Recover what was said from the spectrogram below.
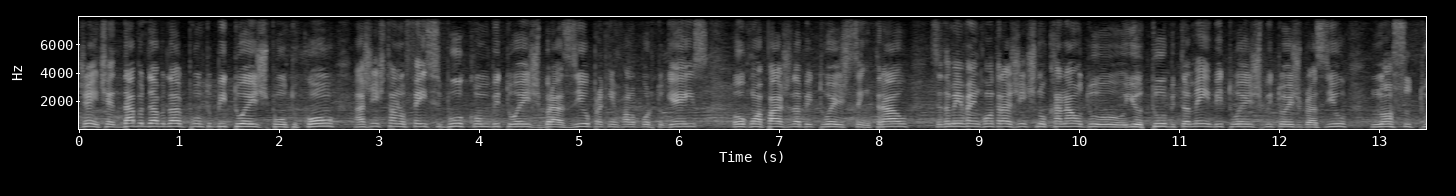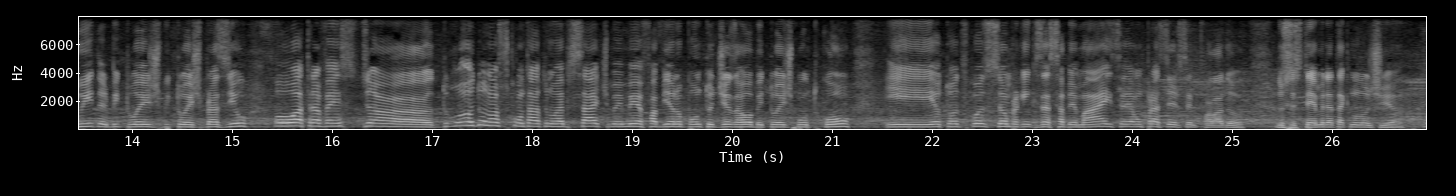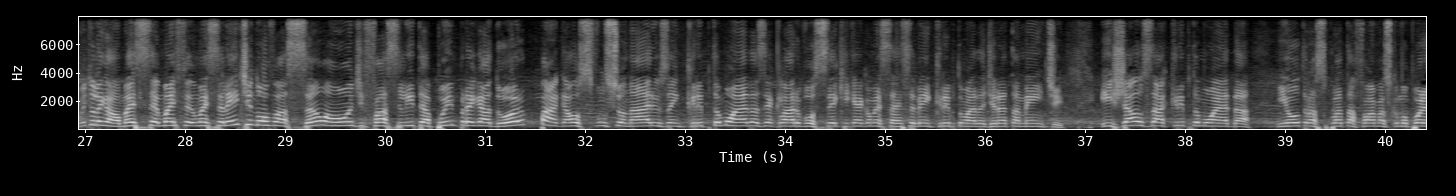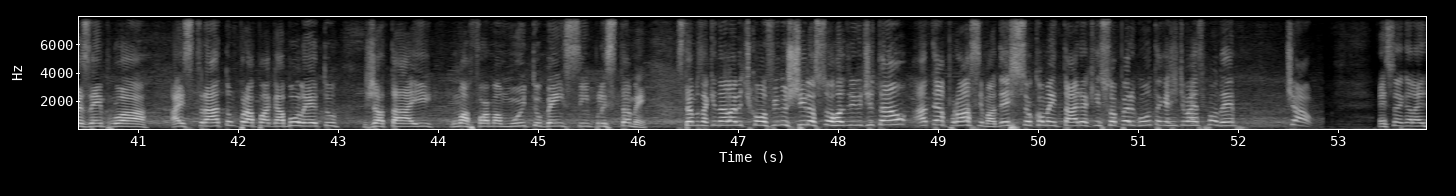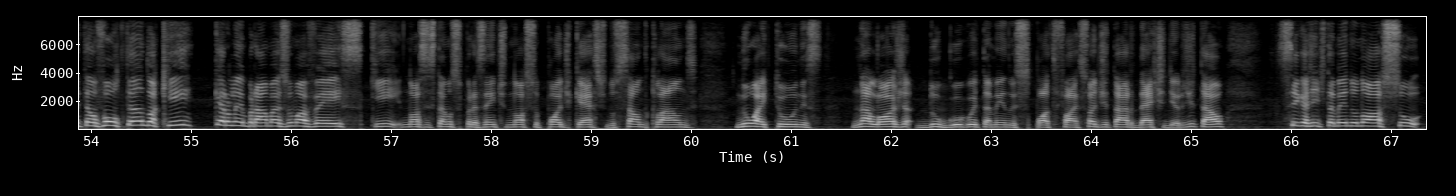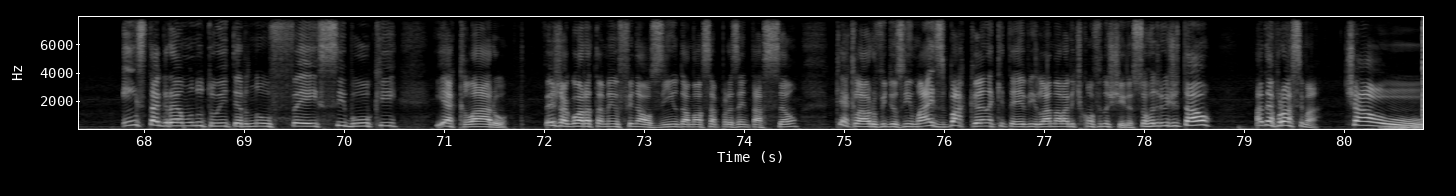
Gente, é www.bitwage.com. A gente está no Facebook como Bitwage Brasil, para quem fala português, ou com a página da Bitwage Central. Você também vai encontrar a gente no canal do YouTube também, Bitwage, Bitwage Brasil, nosso Twitter, Bitwage, Bitwage Brasil, ou através da, do, do, nosso contato no website, meu e-mail é fabiano.dias.bitwage.com e eu estou à disposição para quem quiser saber mais. É um prazer sempre falar do, do sistema e da tecnologia. Muito legal, mas uma, uma excelente inovação aonde facilita para o empregador pagar os funcionários em criptomoedas. E é claro, você que quer começar a receber em criptomoeda diretamente e já usar criptomoeda em outras plataformas, como por exemplo a, a Stratum, para pagar boleto, já está aí uma forma muito bem simples também. Estamos aqui na Live de Confio no Chile, eu sou o Rodrigo Digital. Até a próxima. Deixe seu comentário aqui, sua pergunta que a gente vai responder. Tchau! É isso aí, galera. Então, voltando aqui, quero lembrar mais uma vez que nós estamos presentes no nosso podcast no SoundCloud, no iTunes, na loja do Google e também no Spotify. Só digitar Dash Dinheiro Digital. Siga a gente também no nosso Instagram, no Twitter, no Facebook. E é claro, veja agora também o finalzinho da nossa apresentação, que é claro o videozinho mais bacana que teve lá na Live de Conf no Chile. Eu sou Rodrigo Digital. Até a próxima. Tchau!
